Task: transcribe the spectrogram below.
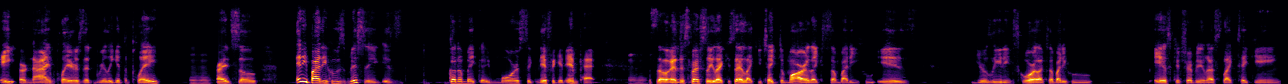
eight or nine players that really get to play, mm-hmm. right? So anybody who's missing is gonna make a more significant impact. Mm-hmm. So, and especially like you said, like you take Demar, like somebody who is your leading scorer, like somebody who is contributing. That's like taking,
